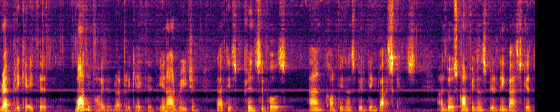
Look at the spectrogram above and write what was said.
replicated, modified and replicated in our region. that is principles and confidence building baskets. And those confidence building baskets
